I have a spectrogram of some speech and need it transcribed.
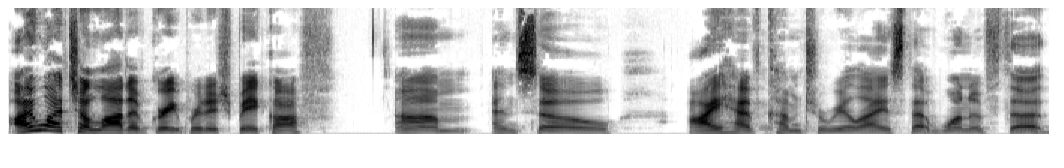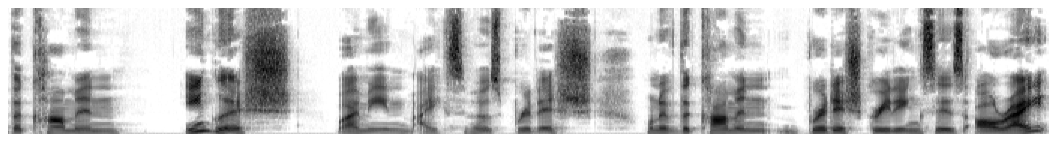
I watch a lot of Great British Bake Off, um, and so I have come to realize that one of the the common English, well, I mean, I suppose British, one of the common British greetings is "all right,"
